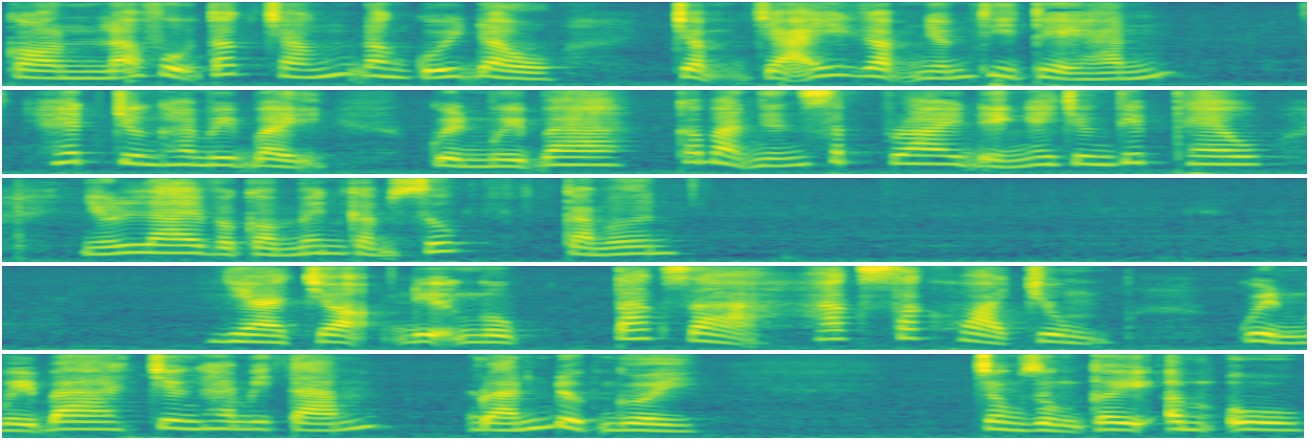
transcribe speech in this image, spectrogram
Còn lão phụ tắc trắng đang cúi đầu, Chậm rãi gặm nhấm thi thể hắn. Hết chương 27 Quyền 13 Các bạn nhấn subscribe để nghe chương tiếp theo. Nhớ like và comment cảm xúc. Cảm ơn Nhà trọ địa ngục Tác giả hắc sắc hỏa trùng Quyển 13 chương 28 Đoán được người trong rừng cây âm u,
